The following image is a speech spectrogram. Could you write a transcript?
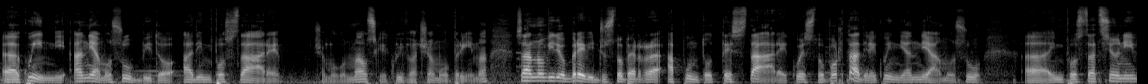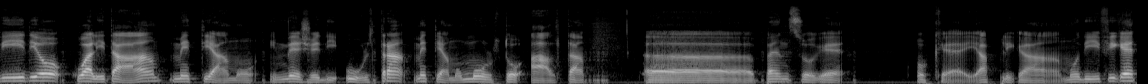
Uh, quindi andiamo subito ad impostare facciamo col mouse che qui facciamo prima. Saranno video brevi giusto per appunto testare questo portatile quindi andiamo su uh, impostazioni video qualità mettiamo invece di ultra mettiamo molto alta. Uh, penso che ok applica modifiche.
